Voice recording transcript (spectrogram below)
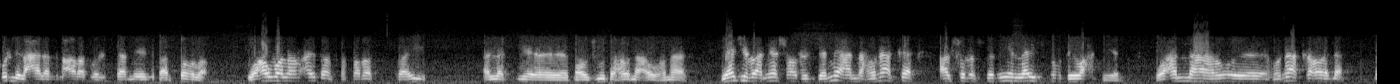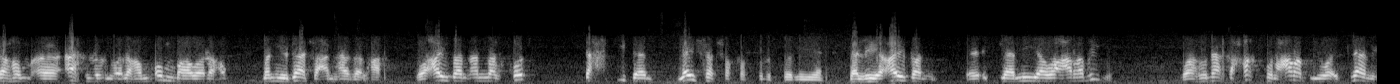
كل العالم العربي والاسلامي يجب أن تغلق. واولا أيضا سفارات إسرائيل التي موجودة هنا أو هناك. يجب أن يشعر الجميع أن هناك الفلسطينيين ليسوا لوحدهم وأن هناك لهم أهل ولهم أمة ولهم من يدافع عن هذا الحق وأيضا أن القدس تحديدا ليست فقط فلسطينية بل هي أيضا إسلامية وعربية. وهناك حق عربي وإسلامي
